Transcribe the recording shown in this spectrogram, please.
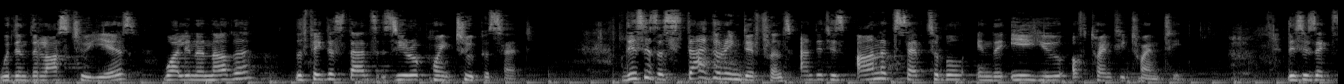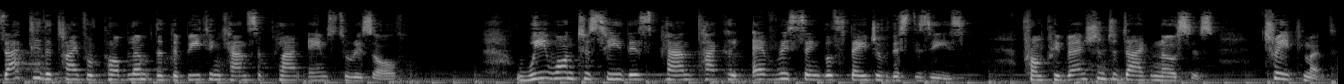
within the last two years, while in another, the figure stands 0.2%. This is a staggering difference and it is unacceptable in the EU of 2020. This is exactly the type of problem that the Beating Cancer Plan aims to resolve. We want to see this plan tackle every single stage of this disease, from prevention to diagnosis, treatment,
